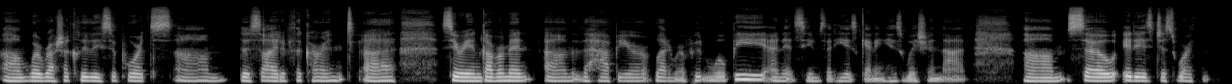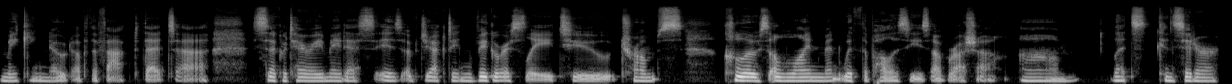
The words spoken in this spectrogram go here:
um, where Russia clearly supports um, the side of the current uh, Syrian government, um, the happier Vladimir Putin will be, and it seems that he is getting his wish in that. Um, so it is just worth making note of the fact that uh, Secretary Mattis is objecting vigorously to Trump's close alignment with the policies of Russia. Um, let's consider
